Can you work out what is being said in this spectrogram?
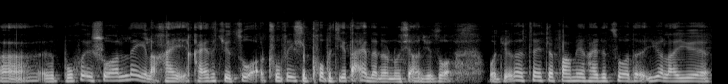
呃，不会说累了还还得去做，除非是迫不及待的那种想去做。我觉得在这方面还是做的越来越，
